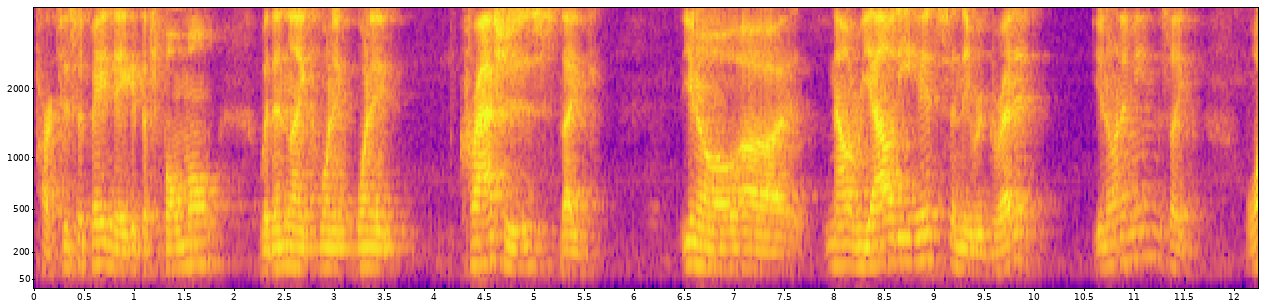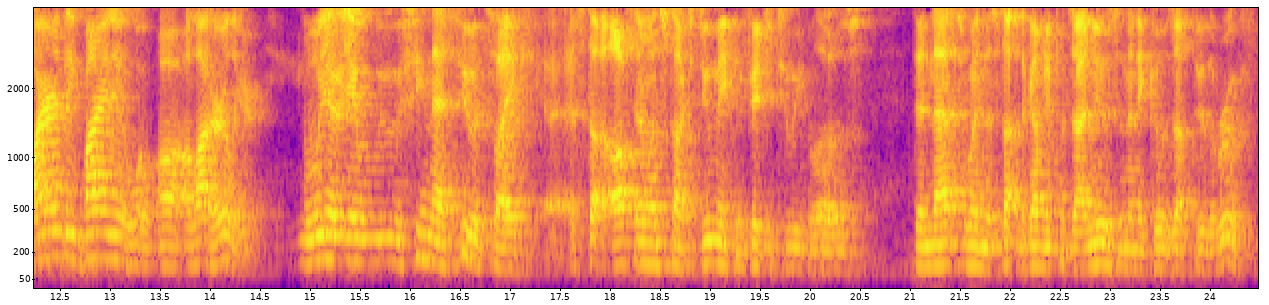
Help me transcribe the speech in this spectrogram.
participate. They get the FOMO. But then like when it when it crashes, like you know, uh, now reality hits and they regret it. You know what I mean? It's like, why aren't they buying it uh, a lot earlier? Well, yeah, yeah, we- we've seen that too. It's like uh, st- often when stocks do make their 52 week lows, then that's when the the company puts out news and then it goes up through the roof,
